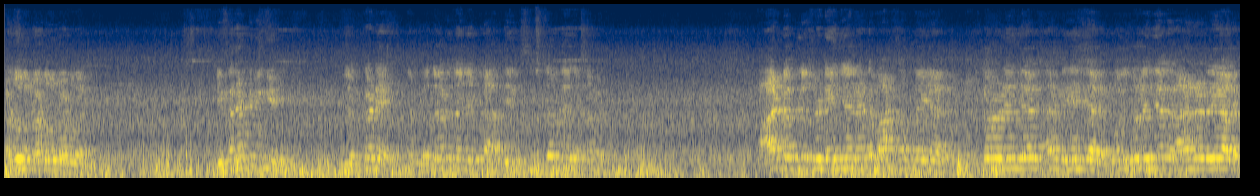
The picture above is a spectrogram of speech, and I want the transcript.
నడువు నడువు నడువు అని. డిఫరెంట్ ఇది. ఇది ఒక్కడే నేను మొదలు చెప్పిన దీనికి సిస్టమ్ లేదు అసలు. ఆర్డబ్ల్యూస్ ఏం చేయాలంటే వాటర్ సప్లై చేయాలి. మున్సిపల్ ఏం చేయాలి? కరెంట్ ఏం చేయాలి? పోలీసు వాళ్ళు ఏం చేయాలి? కరెంట్ చేయాలి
